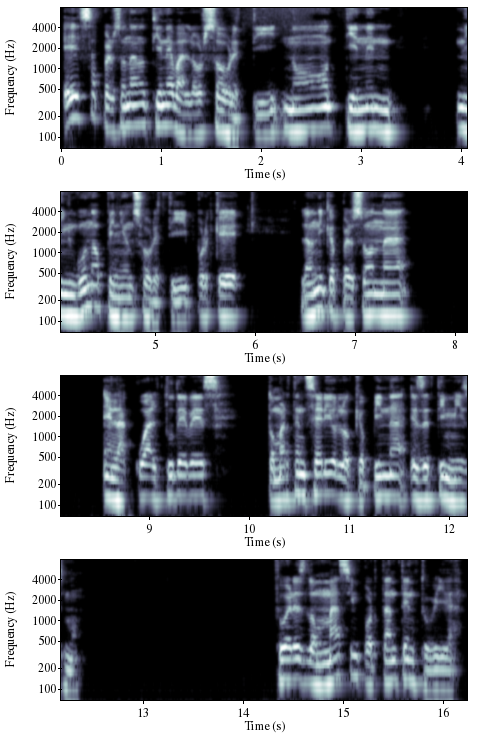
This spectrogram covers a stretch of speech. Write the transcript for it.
Esa persona no tiene valor sobre ti, no tiene ninguna opinión sobre ti, porque la única persona en la cual tú debes tomarte en serio lo que opina es de ti mismo. Tú eres lo más importante en tu vida.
